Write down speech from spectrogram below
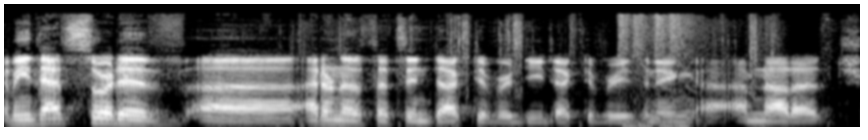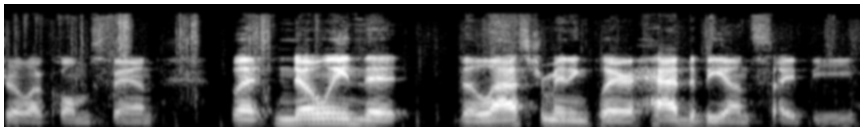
I mean, that's sort of, uh, I don't know if that's inductive or deductive reasoning. I'm not a Sherlock Holmes fan. But knowing that the last remaining player had to be on site B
